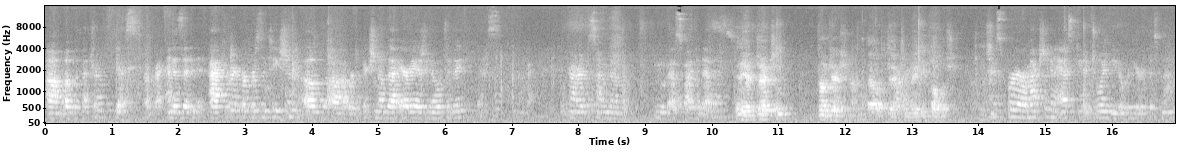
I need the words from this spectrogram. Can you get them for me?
Um, Of the Petro? Yes. Okay. And is it an accurate representation of, uh, or depiction of that area as you know it to be? Yes. Okay. Your Honor, at this time, I'm going to move S5 into evidence. Any objection? No objection, Your Honor. Without objection, may be published. Ms. Borrero, I'm actually going to ask you to join me over here at this map.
